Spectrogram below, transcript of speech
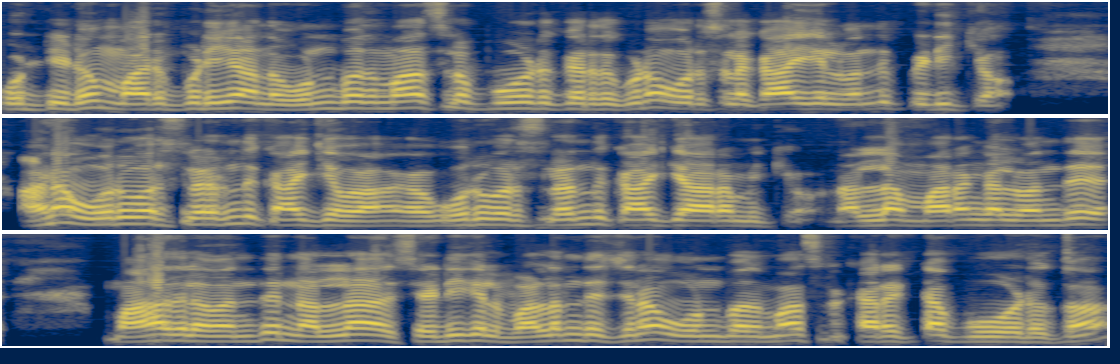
கொட்டிடும். மறுபடியும் அந்த ஒன்பது மாசத்துல பூ எடுக்கிறது கூட ஒரு சில காய்கள் வந்து பிடிக்கும். ஆனா ஒரு வருஷத்துல இருந்து காய்க்க ஒரு வருஷத்துல இருந்து காய்க்க ஆரம்பிக்கும். நல்லா மரங்கள் வந்து மாதுளை வந்து நல்லா செடிகள் வளர்ந்துச்சுன்னா ஒன்பது மாதம் கரெக்டா பூ எடுக்கும்.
